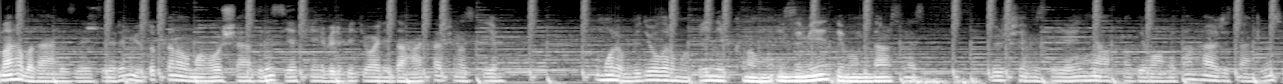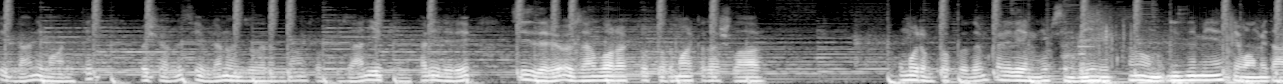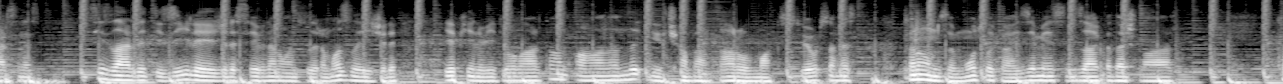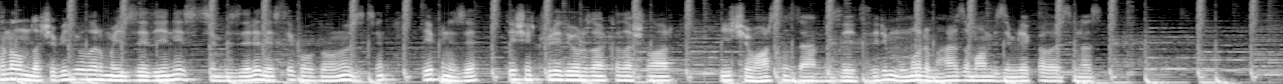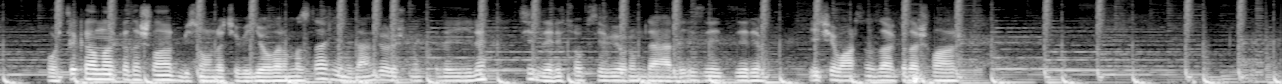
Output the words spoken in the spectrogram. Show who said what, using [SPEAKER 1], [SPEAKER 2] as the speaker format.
[SPEAKER 1] Merhaba değerli izleyicilerim. YouTube kanalıma hoş geldiniz. Yepyeni bir video ile daha karşınızdayım. Umarım videolarımı beğenip kanalımı izlemeye devam edersiniz. Ülkemizde yayın hayatına devam eden her geçen gün sevilen emaneti, başarılı sevilen oyuncularından çok güzel yepyeni kareleri sizlere özel olarak topladım arkadaşlar. Umarım topladığım karelerin hepsini beğenip kanalımı izlemeye devam edersiniz. Sizler de diziyle ilgili sevilen oyuncularımızla ilgili yepyeni videolardan anında ilk haberdar olmak istiyorsanız kanalımızı mutlaka izlemelisiniz arkadaşlar. Kanalımdaki videolarımı izlediğiniz için bizlere destek olduğunuz için hepinize teşekkür ediyoruz arkadaşlar. İyi ki varsınız değerli izleyicilerim. Umarım her zaman bizimle kalırsınız. Hoşçakalın arkadaşlar. Bir sonraki videolarımızda yeniden görüşmek dileğiyle. Sizleri çok seviyorum değerli izleyicilerim. İyi ki varsınız arkadaşlar.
